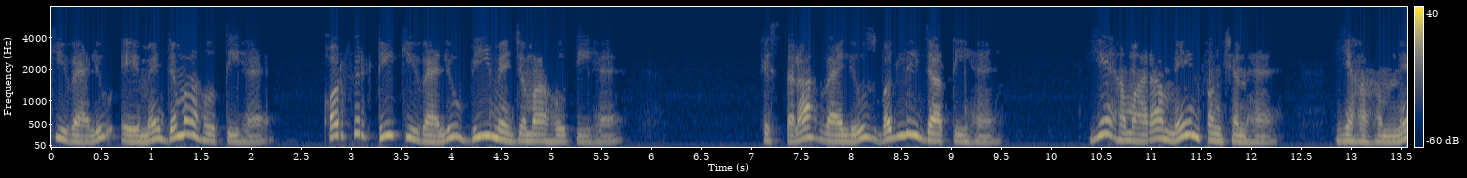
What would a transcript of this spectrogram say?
की वैल्यू a में जमा होती है और फिर t की वैल्यू b में जमा होती है। इस तरह वैल्यूज़ बदली जाती हैं। ये हमारा मेन फ़ंक्शन है। यहाँ हमने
